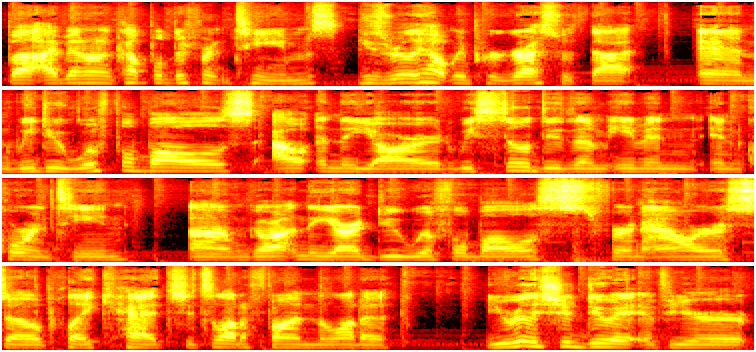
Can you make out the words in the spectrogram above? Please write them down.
but I've been on a couple different teams. He's really helped me progress with that. And we do wiffle balls out in the yard. We still do them even in quarantine. Um, go out in the yard, do wiffle balls for an hour or so, play catch. It's a lot of fun. A lot of you really should do it if you're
